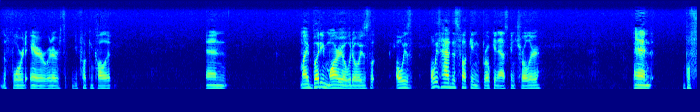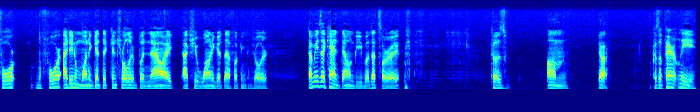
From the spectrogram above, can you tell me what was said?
the forward air, whatever you fucking call it. And my buddy Mario would always always always had this fucking broken ass controller. And before before I didn't want to get the controller, but now I actually want to get that fucking controller. That means I can't down B, but that's alright. Cause um yeah. Cause apparently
